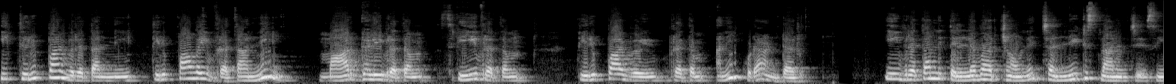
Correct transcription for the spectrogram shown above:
ఈ తిరుప్పాయ్ వ్రతాన్ని తిరుప్పావై వ్రతాన్ని మార్గళి వ్రతం శ్రీవ్రతం తిరుప్పావై వ్రతం అని కూడా అంటారు. ఈ వ్రతాన్ని తెల్లవారుజామునే చన్నీటి స్నానం చేసి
